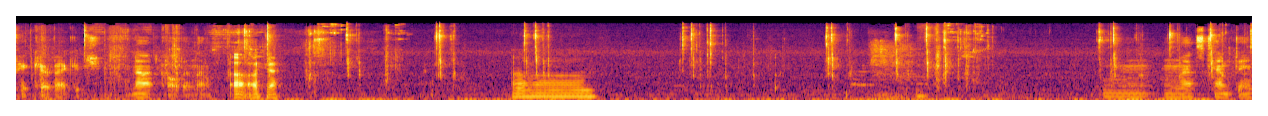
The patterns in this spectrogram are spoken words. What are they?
pick care package. Not called in though. Oh, okay. Um. Mm, mm, that's tempting.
